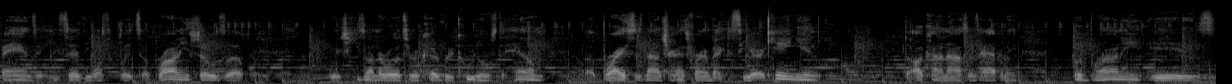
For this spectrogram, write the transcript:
fans, and he says he wants to play till Bronny shows up, which he's on the road to recovery. Kudos to him. Uh, Bryce is now transferring back to Sierra Canyon. All kind of nonsense happening, but Bronny is,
